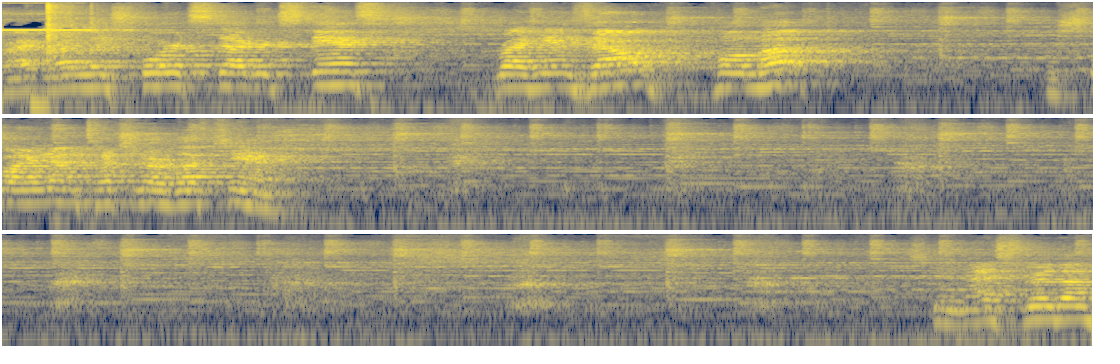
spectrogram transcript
All right, right legs forward, staggered stance. Right hands out, palm up. We're squatting down, touching our left hand. Just get a nice rhythm.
